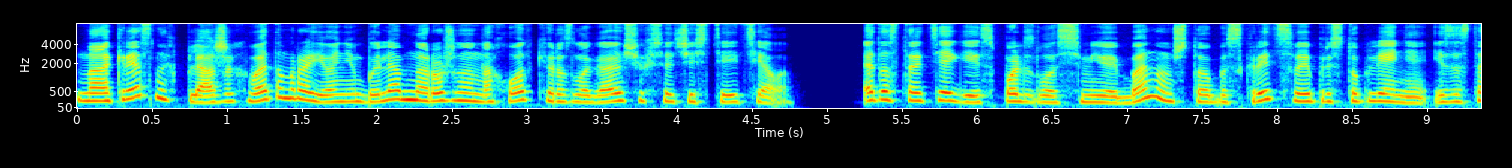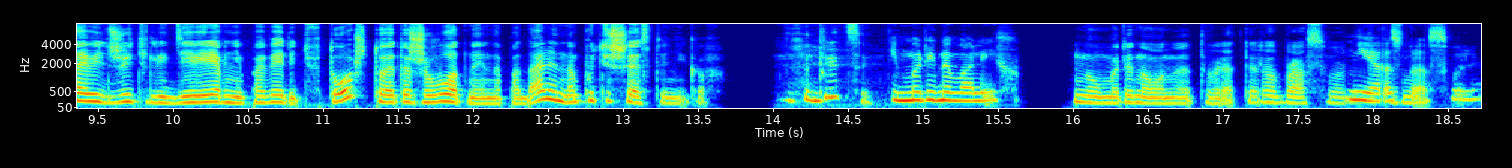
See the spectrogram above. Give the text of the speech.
На окрестных пляжах в этом районе были обнаружены находки разлагающихся частей тела. Эта стратегия использовалась семьей Беннон, чтобы скрыть свои преступления и заставить жителей деревни поверить в то, что это животные нападали на путешественников. Хитрецы. И мариновали их. Ну, маринованные это вряд ли разбрасывали. Не разбрасывали.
